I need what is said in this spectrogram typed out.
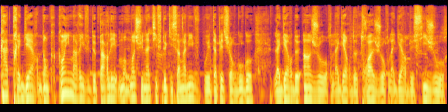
quatre guerres. Donc, quand il m'arrive de parler, moi, moi, je suis natif de Kisangani. Vous pouvez taper sur Google la guerre de un jour, la guerre de trois jours, la guerre de six jours.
